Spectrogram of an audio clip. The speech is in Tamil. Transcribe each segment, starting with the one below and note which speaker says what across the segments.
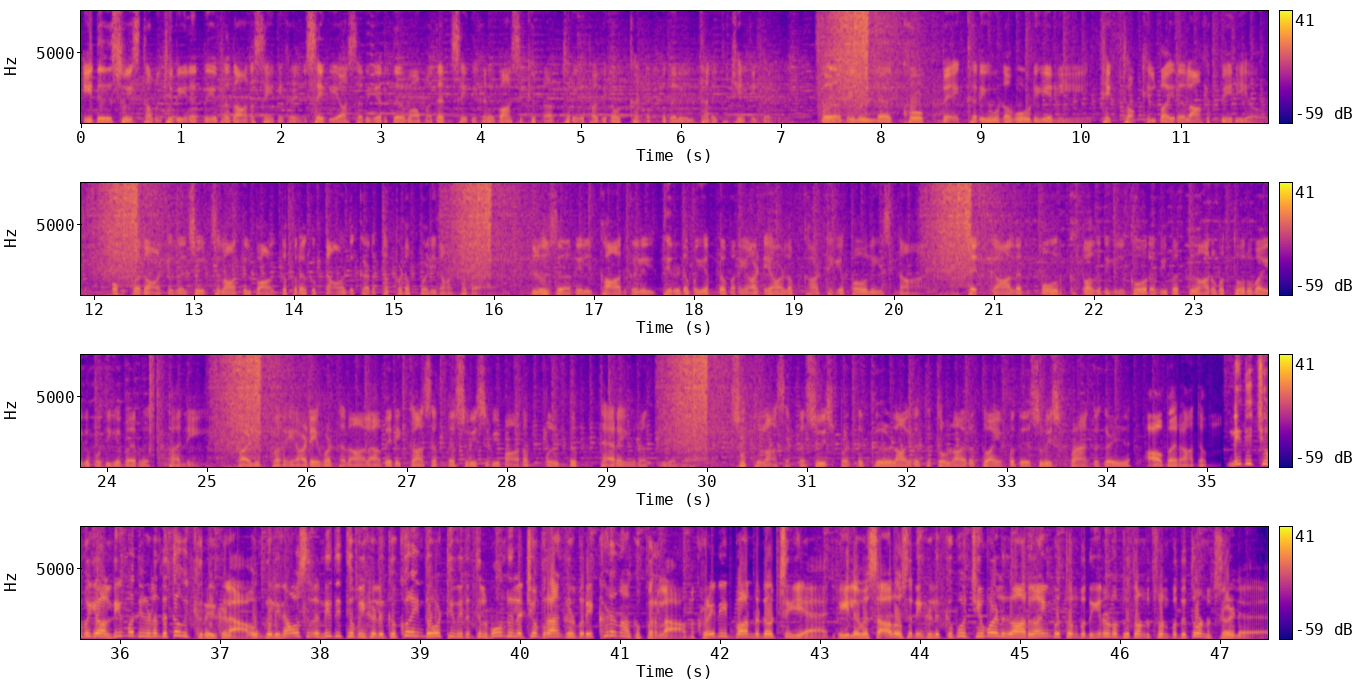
Speaker 1: இது சுவிஸ் தமிழ் டிவியின் இன்றைய பிரதான செய்திகள். செய்தி ஆசிரியர் தேவாமதன் செய்திகளை வாசிக்கும் நான் துறை வினோத் கண்ணன். முதலில் தலைப்புச் செய்திகள். பேர்னில் உள்ள கோப் பேக்கரி உணவோடு எலி. டிக்டாக்கில் வைரலாகும் வீடியோ. முப்பது ஆண்டுகள் சுவிட்சர்லாந்தில் வாழ்ந்த பிறகும் நாடு கடத்தப்படும் வெளிநாட்டவர். லுசர்னில் கார்களில் திருட முயன்றவனை அடையாளம் காட்டிய போலீஸ் நாய். தென்காலன் மூர்க் பகுதியில் கோர விபத்து அறுபத்தோரு வயது முதியவர் பலி. கழிப்பறை அடைபட்டதால் அமெரிக்கா சென்ற சுவிஸ் விமானம் மீண்டும் தரையிறங்கியது. சுற்றுலா சென்ற சுவிஸ் பெண்ணுக்கு ஏழாயிரத்து தொள்ளாயிரத்து ஐம்பது சுவிஸ் பிராங்குகள் அபராதம். நிதிச்சுவையால் நிம்மதி இழந்து தவிக்கிறீர்களா? உங்களின் அவசர நிதி தேவைகளுக்கு குறைந்த வட்டி வீதத்தில் மூன்று லட்சம் பிராங்குகள் வரை கடனாக பெறலாம். கிரெடிட் பாண்ட் டாட் இலவச ஆலோசனைகளுக்கு பூஜ்ஜியம் ஏழு ஆறு ஐம்பத்தி ஒன்பது இருநூற்று தொண்ணூற்றி ஒன்பது தொண்ணூற்றி ஏழு.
